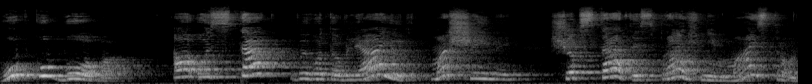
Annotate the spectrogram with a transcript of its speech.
губку Боба. А ось так виготовляють машини. Щоб стати справжнім майстром,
